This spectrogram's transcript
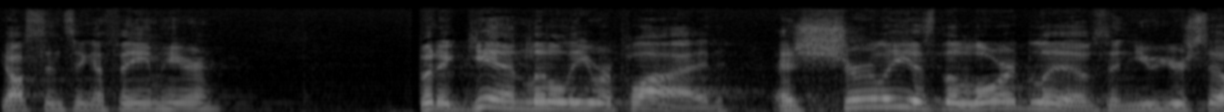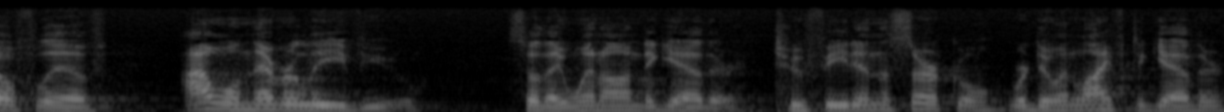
Y'all sensing a theme here? But again, Little E replied, As surely as the Lord lives and you yourself live, I will never leave you. So they went on together, two feet in the circle. We're doing life together.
